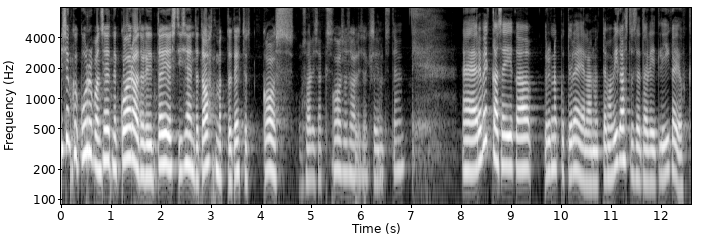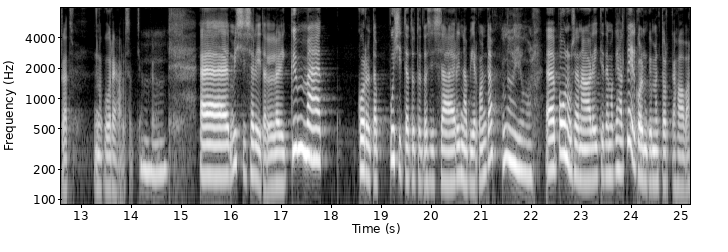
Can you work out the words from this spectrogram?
issand, kui kurb on see, et need koerad olid täiesti iseenda tahtmata tehtud kaas, osaliseks kaasosaliseks. põhimõtteliselt jah. Rebecca sai ka rünnakut üle elanud, tema vigastused olid liiga jõhkrad, nagu reaalselt jõhkrad mm. -hmm. Mis siis oli, tal oli kümme korda pussitatud teda siis äh, rinnapiirkonda. oi jumal. boonusena leiti tema kehalt veel kolmkümmend torkehaava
